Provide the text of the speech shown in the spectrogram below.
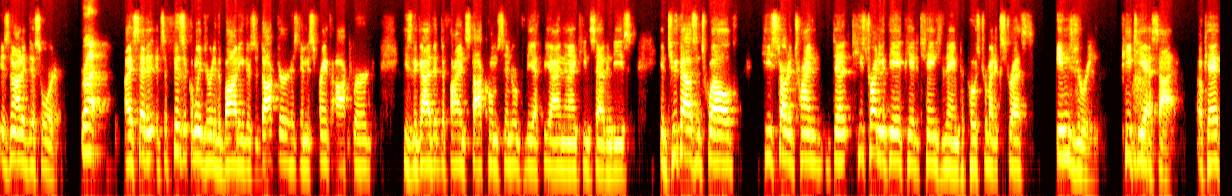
is not a disorder. Right. I said it's a physical injury to the body. There's a doctor. His name is Frank Ochberg. He's the guy that defined Stockholm syndrome for the FBI in the 1970s. In 2012, he started trying to, he's trying to get the APA to change the name to post-traumatic stress injury, PTSI. Okay.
